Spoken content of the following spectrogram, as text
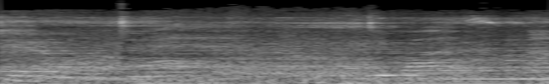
Till death do us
